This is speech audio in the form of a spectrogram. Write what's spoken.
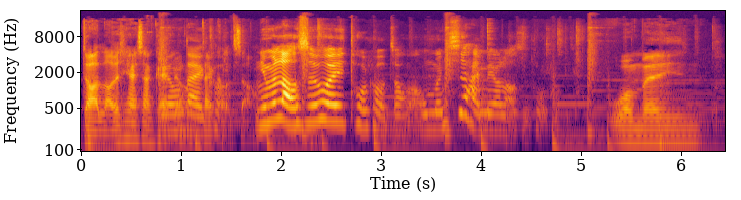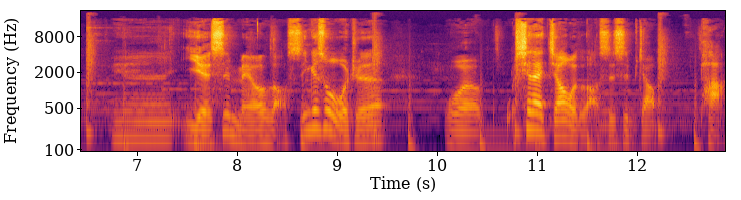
对啊，老师现在上课不也不用用戴口罩。你们老师会脱口罩吗？我们是还没有老师脱口罩。我们嗯也是没有老师，应该说我觉得我我现在教我的老师是比较怕，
